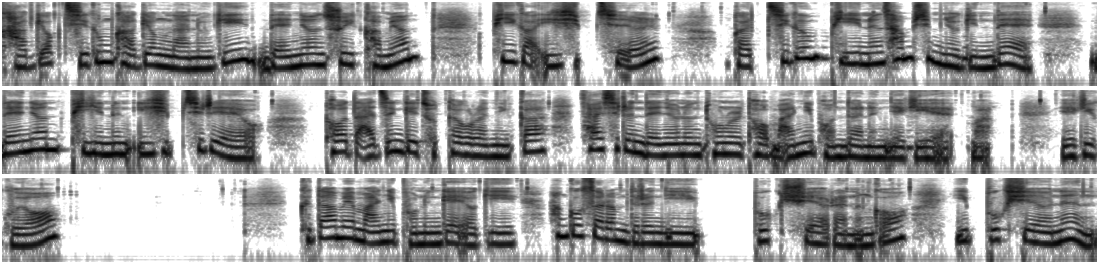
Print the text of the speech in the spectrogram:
가격 지금 가격 나누기 내년 수익하면 B가 27. 그러니까 지금 B는 36인데 내년 B는 27이에요. 더 낮은 게 좋다고 그러니까 사실은 내년은 돈을 더 많이 번다는 얘기에 막 얘기고요. 그 다음에 많이 보는 게 여기 한국 사람들은 이 북쉐어라는 거, 이 북쉐어는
